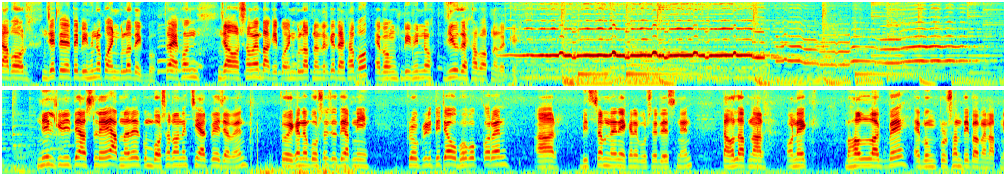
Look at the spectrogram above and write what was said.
তারপর যেতে যেতে বিভিন্ন পয়েন্টগুলো দেখব। তো এখন যাওয়ার সময় বাকি পয়েন্টগুলো আপনাদেরকে দেখাবো এবং বিভিন্ন ভিউ দেখাবো আপনাদেরকে। নীলগিরিতে আসলে আপনারা এরকম বসার অনেক চেয়ার পেয়ে যাবেন। তো এখানে বসে যদি আপনি প্রকৃতিটা উপভোগ করেন আর বিশ্রাম নেন, এখানে বসে রেস্ট নেন, তাহলে আপনার অনেক ভালো লাগবে এবং প্রশান্তি পাবেন আপনি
